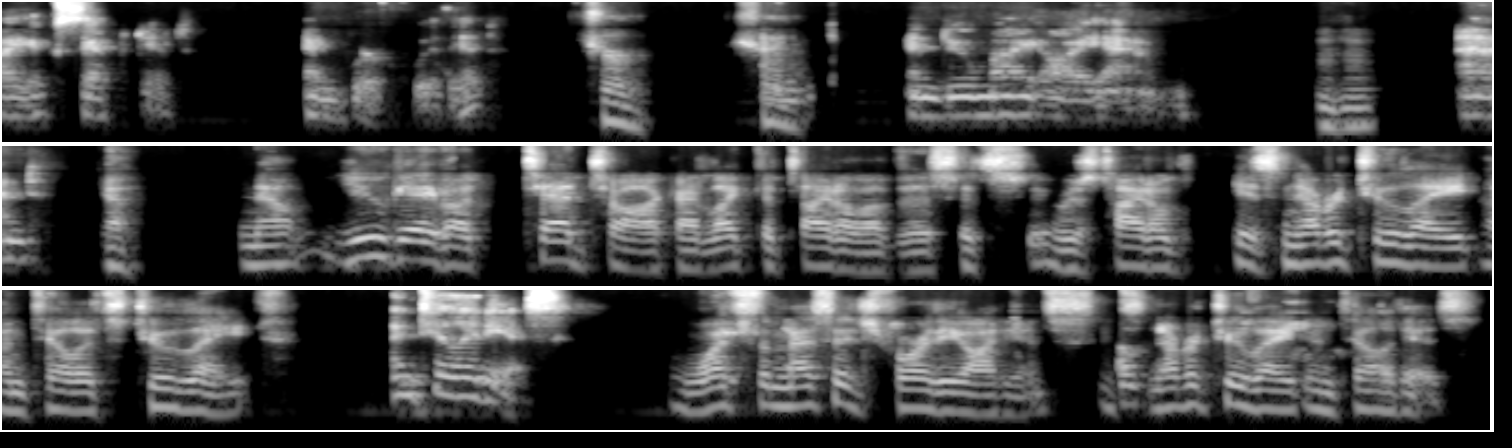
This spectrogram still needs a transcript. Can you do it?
I accept it and work with it Sure. Sure. and, and do my I am. hmm And yeah. Now, you gave a TED talk. I like the title of this. It's it was titled "It's Never Too Late Until It's Too Late." until it is, What's the message for the audience? It's Okay. never too late until it is.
